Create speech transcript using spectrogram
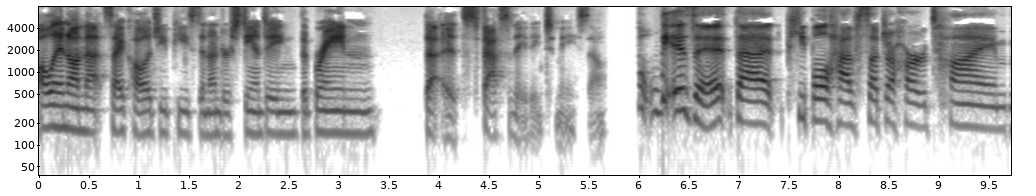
all in on that psychology piece and understanding the brain that it's fascinating to me. So but is it that people have such a hard time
